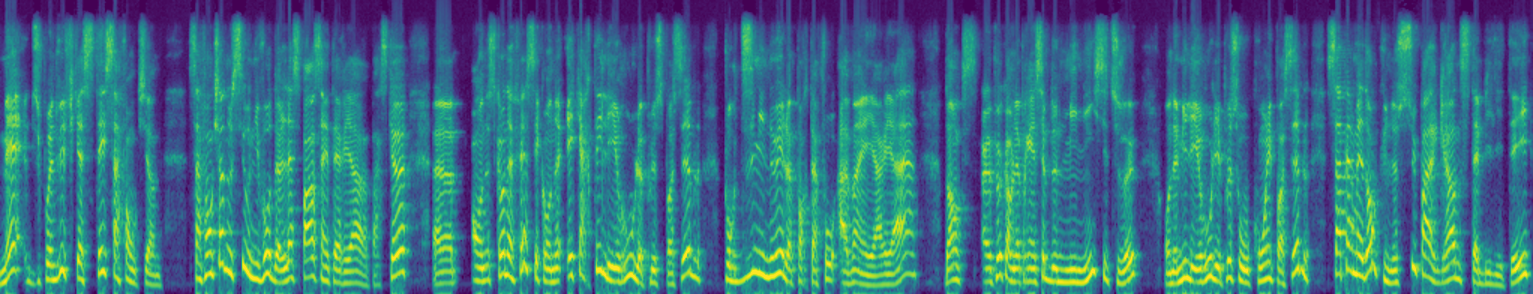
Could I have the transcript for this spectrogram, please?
mais du point de vue efficacité, ça fonctionne. Ça fonctionne aussi au niveau de l'espace intérieur parce que euh, ce qu'on a fait, c'est qu'on a écarté les roues le plus possible pour diminuer le porte-à-faux avant et arrière. Donc, un peu comme le principe d'une mini, si tu veux. On a mis les roues les plus au coin possible. Ça permet donc une super grande stabilité.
